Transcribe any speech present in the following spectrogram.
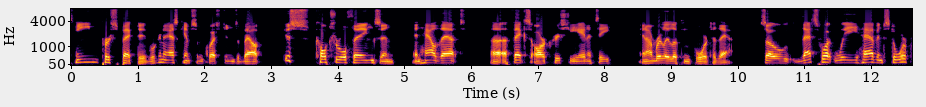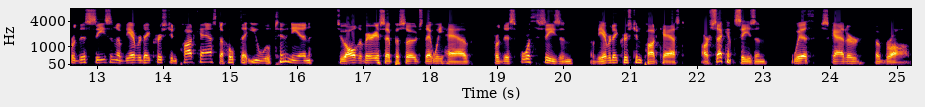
Teen perspective. We're going to ask him some questions about just cultural things and, and how that uh, affects our Christianity. And I'm really looking forward to that. So that's what we have in store for this season of the Everyday Christian podcast. I hope that you will tune in to all the various episodes that we have for this fourth season of the Everyday Christian podcast, our second season with Scattered Abroad.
